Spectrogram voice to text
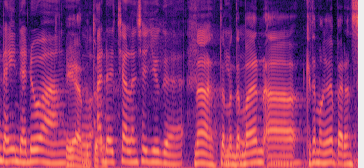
indah-indah doang. Iya, gitu. betul. Ada challenge-nya juga. Nah, teman-teman, uh, kita manggilnya parents,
